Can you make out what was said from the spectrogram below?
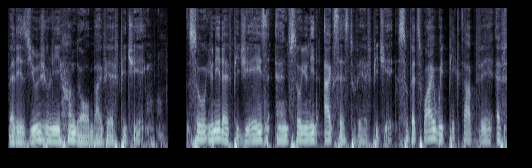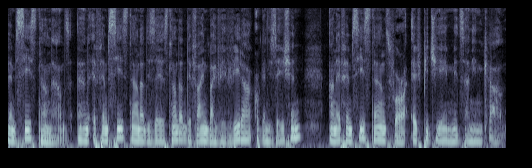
that is usually handled by the FPGA. So you need FPGAs and so you need access to the FPGA. So that's why we picked up the FMC standards. And FMC standard is a standard defined by the VITA organization. And FMC stands for FPGA Mezzanine Card.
